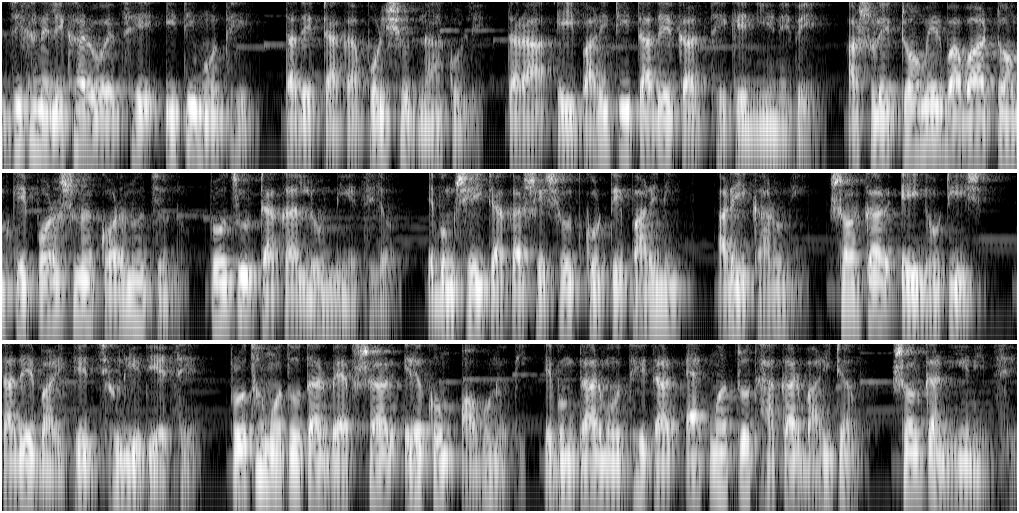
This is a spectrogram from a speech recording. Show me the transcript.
যেখানে লেখা রয়েছে, ইতিমধ্যে তাদের টাকা পরিশোধ না করলে তারা এই বাড়িটি তাদের কাছ থেকে নিয়ে নেবে। আসলে টমের বাবা টমকে পড়াশোনা করানোর জন্য প্রচুর টাকা লোন নিয়েছিল এবং সেই টাকা সে শোধ করতে পারেনি। আর এই কারণে সরকার এই নোটিশ তাদের বাড়িতে ঝুলিয়ে দিয়েছে। প্রথমত তার ব্যবসার এরকম অবনতি এবং তার মধ্যে তার একমাত্র থাকার বাড়িটাও সরকার নিয়ে নিচ্ছে।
